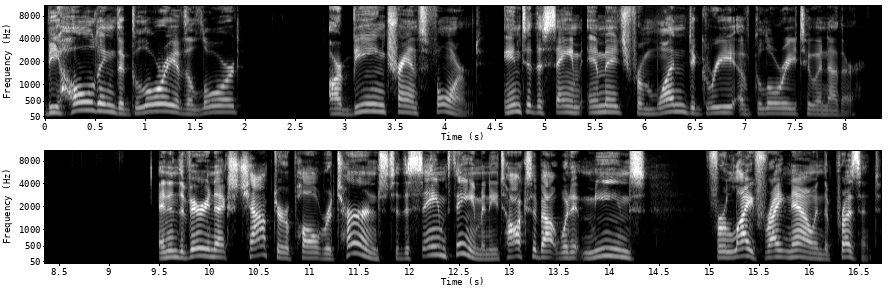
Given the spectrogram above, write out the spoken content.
beholding the glory of the Lord, are being transformed into the same image from one degree of glory to another. And in the very next chapter, Paul returns to the same theme and he talks about what it means for life right now in the present.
